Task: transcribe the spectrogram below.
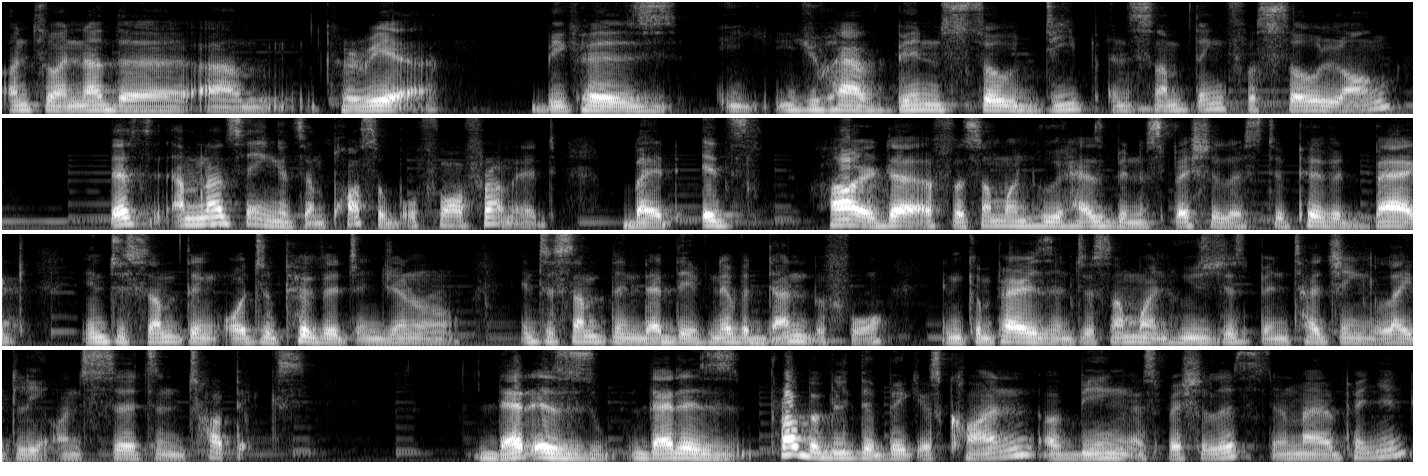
onto another um, career because you have been so deep in something for so long. That's i'm not saying it's impossible far from it but it's harder for someone who has been a specialist to pivot back into something or to pivot in general into something that they've never done before in comparison to someone who's just been touching lightly on certain topics. That is that is probably the biggest con of being a specialist in my opinion.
